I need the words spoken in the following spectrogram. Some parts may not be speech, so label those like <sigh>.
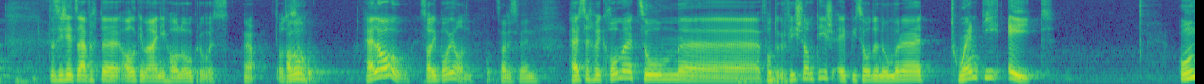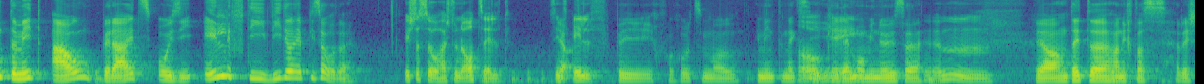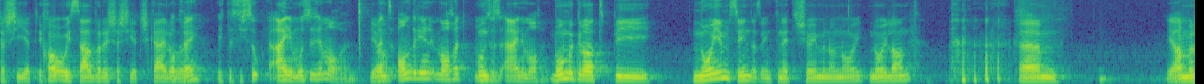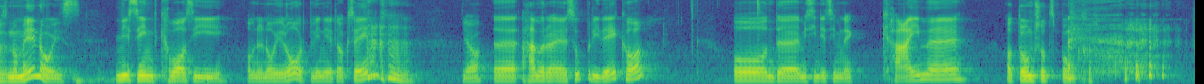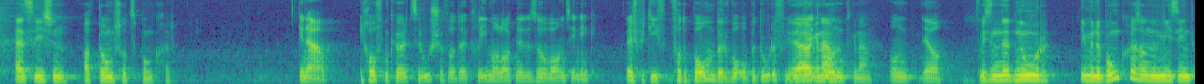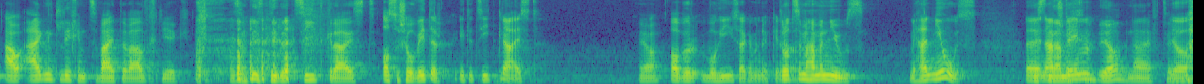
Das ist jetzt einfach der allgemeine Hallo-Gruß. Ja. Oder hallo, so. Hallo, Sali Bojan. Sali Sven. Herzlich willkommen zum äh, Fotografie-Stammtisch, Episode Nummer 28. Und damit auch bereits unsere elfte Videoepisode. Ist das so? Hast du angezählt? Sind es Ja. elf? Bin ich vor kurzem mal im Internet gewesen, Okay. in dem ominösen. Mm, Ja, und dort äh, habe ich das recherchiert. Ich habe uns selber recherchiert. Ist geil, oder? okay, das ist super. Einer muss es ja machen. Ja. Wenn es andere nicht machen, muss Und- es einer machen. Wo wir gerade bei Neuem sind, also Internet ist ja immer noch neu, Neuland, <laughs> ähm, Ja. haben wir noch mehr Neues. Wir sind quasi an einem neuen Ort, wie ihr hier seht. <clears throat> Ja. äh, haben wir eine super Idee gehabt. Und äh, wir sind jetzt in einem geheimen... Atomschutzbunker. <laughs> es ist ein Atomschutzbunker. Genau. Ich hoffe, man hört das Rauschen von der Klimaanlage nicht so wahnsinnig. Respektive von den Bomber, die oben durchfliegen. Ja, genau, Und, genau. und ja. Wir sind nicht nur in einem Bunker, sondern wir sind auch eigentlich im Zweiten Weltkrieg. Also wir sind in der Zeit gereist. Also schon wieder in der Zeit gereist. Ja. Aber wohin, sagen wir nicht genau. Trotzdem haben wir News. Wir haben News. Äh, nebst dem... Ja, nein, erzähl. Ja.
